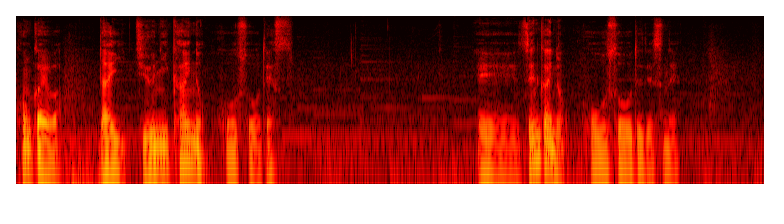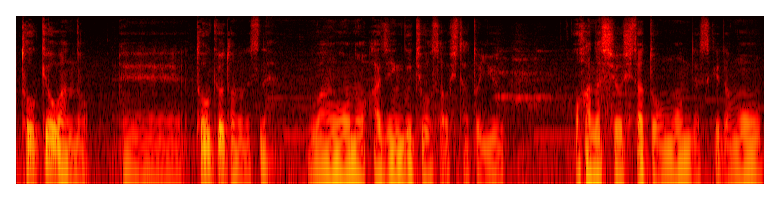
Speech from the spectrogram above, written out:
今回は第12回の放送です、えー、前回の放送でですね東京湾の、えー、東京都のですね湾王のアジング調査をしたというお話をしたと思うんですけども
